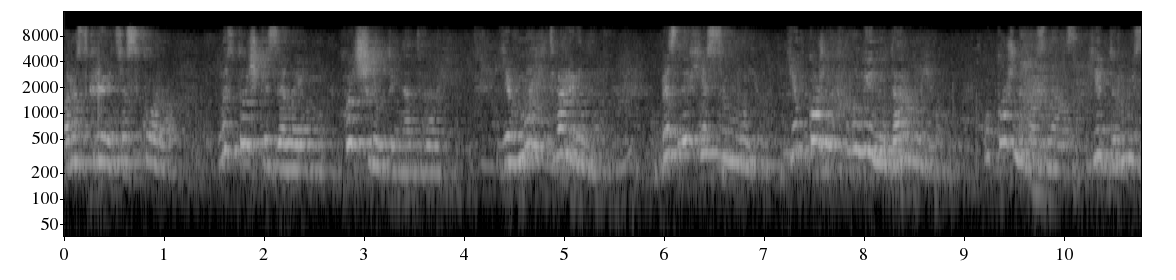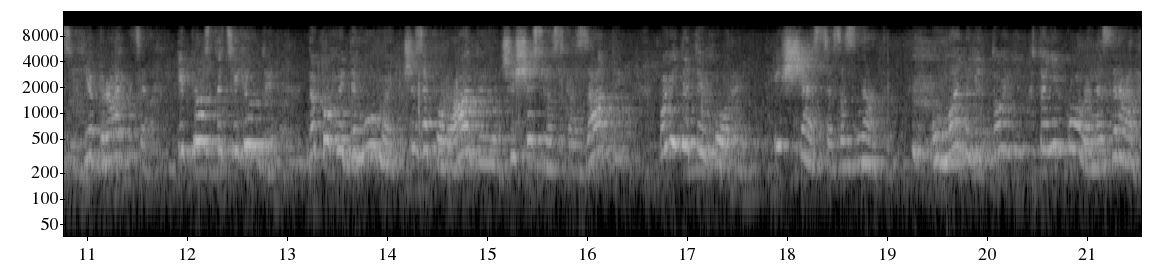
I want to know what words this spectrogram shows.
розкриються скоро, листочки зелені, хоч лютий на дворі. Є в моїх тварини, без них я сумую, я в кожну хвилину дарую. У кожного з нас є друзі, є браття, і просто ті люди, до кого йдемо ми чи за порадою, чи щось розказати, повідати горе і щастя зазнати. У мене є той, хто ніколи не зрадить,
